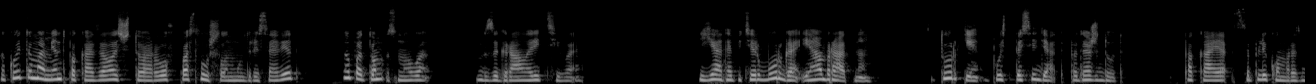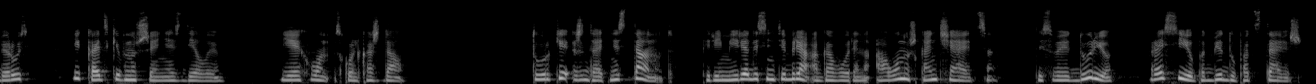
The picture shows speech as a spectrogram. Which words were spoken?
Какой-то момент показалось, что Орлов послушал мудрый совет, но потом снова взыграла ретивая. Я до Петербурга и обратно. Турки пусть посидят, подождут, пока я с сопляком разберусь и Катьке внушение сделаю. Я их вон сколько ждал. Турки ждать не станут. Перемирие до сентября оговорено, а он уж кончается. Ты своей дурью Россию под беду подставишь.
